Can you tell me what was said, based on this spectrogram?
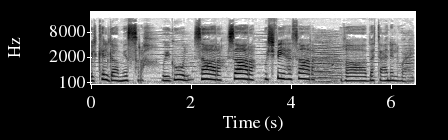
والكل قام يصرخ ويقول سارة سارة وش فيها سارة؟ غابت عن الوعي.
